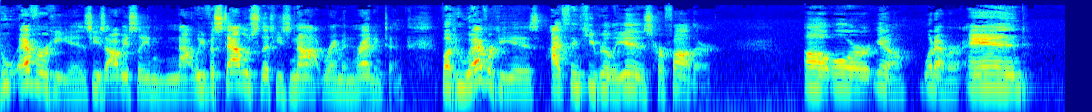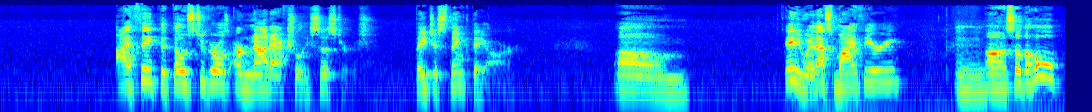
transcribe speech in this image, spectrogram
whoever he is, he's obviously not. We've established that he's not Raymond Reddington, but whoever he is, I think he really is her father, uh, or you know whatever. And I think that those two girls are not actually sisters; they just think they are. Um. Anyway, that's my theory. Uh, so the whole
